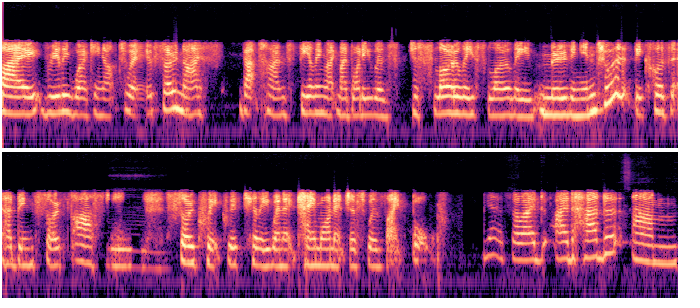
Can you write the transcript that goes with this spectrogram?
by really working up to it. It was so nice that time feeling like my body was just slowly, slowly moving into it because it had been so fast and so quick with Tilly. When it came on, it just was like boom. Yeah, so I'd I'd had um,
